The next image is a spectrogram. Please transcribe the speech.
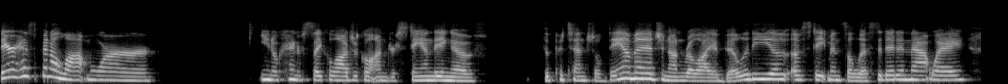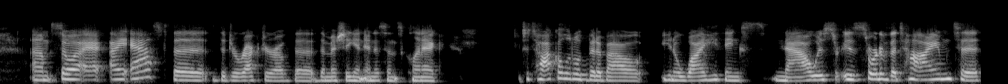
there has been a lot more, you know, kind of psychological understanding of the potential damage and unreliability of, of statements elicited in that way. Um, so I, I, asked the the director of the the Michigan Innocence Clinic to talk a little bit about you know why he thinks now is is sort of the time to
